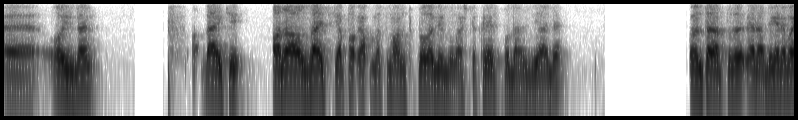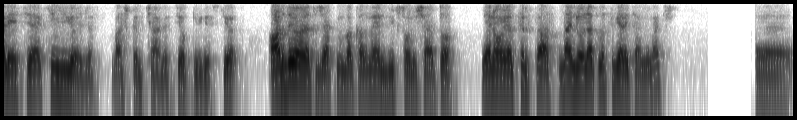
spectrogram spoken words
Ee, o yüzden belki Arao Zayt yap yapması mantıklı olabilir bu maçta Crespo'dan ziyade. Ön tarafta da herhalde gene Valencia King'i göreceğiz. Başka bir çaresi yok gibi gözüküyor. Arda'yı oynatacak mı? Bakalım en büyük soru işareti o. Yine oynatırsa aslında bence oynatması gereken bir maç. Ee,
